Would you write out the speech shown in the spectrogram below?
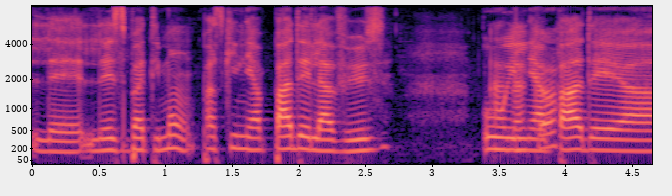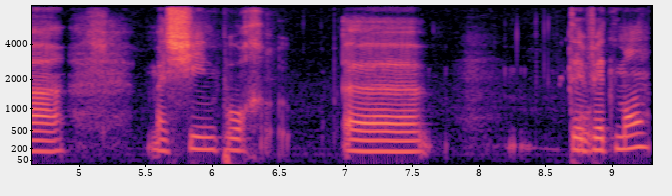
les, les bâtiments parce qu'il n'y a pas de laveuse ou Ah, il n'y a pas de euh, machines pour euh, des Oh. vêtements.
